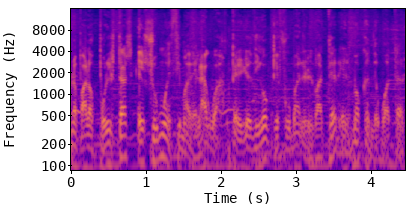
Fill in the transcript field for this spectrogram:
Bueno, para los puristas es humo encima del agua, pero yo digo que fuma en el váter, es smoke in the water.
